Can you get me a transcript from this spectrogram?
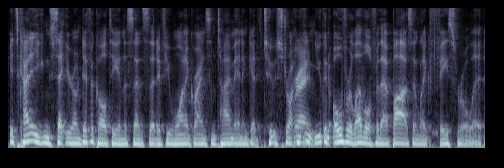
it's kind of you can set your own difficulty in the sense that if you want to grind some time in and get too strong right. you can you can over level for that boss and like face roll it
